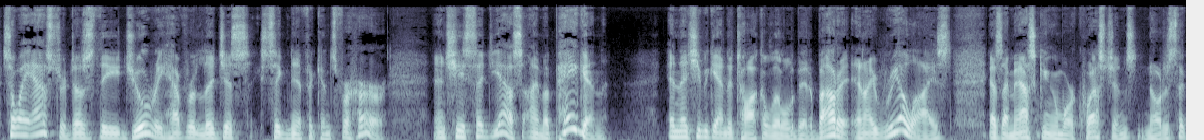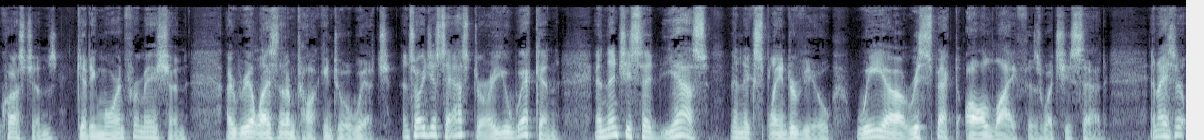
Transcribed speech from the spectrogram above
So I asked her, Does the jewelry have religious significance for her? And she said, Yes, I'm a pagan. And then she began to talk a little bit about it. And I realized, as I'm asking her more questions, notice the questions, getting more information, I realized that I'm talking to a witch. And so I just asked her, Are you Wiccan? And then she said, Yes, and explained her view. We uh, respect all life, is what she said. And I said,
